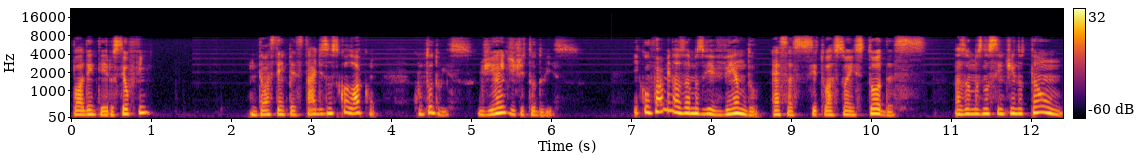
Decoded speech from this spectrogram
podem ter o seu fim. Então as tempestades nos colocam com tudo isso, diante de tudo isso. E conforme nós vamos vivendo essas situações todas, nós vamos nos sentindo tão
